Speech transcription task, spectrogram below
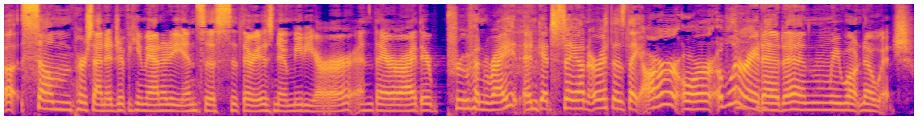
uh, some percentage of humanity insists that there is no meteor and they're either proven right and get to stay on Earth as they are or obliterated and we won't know which.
